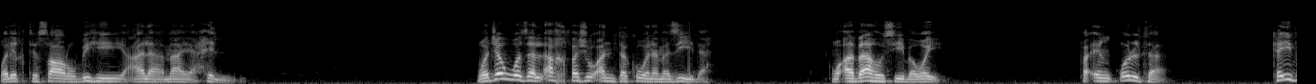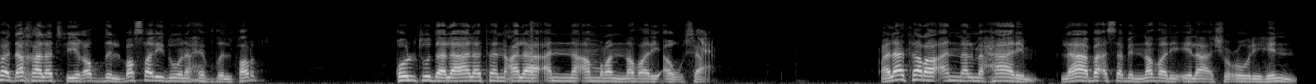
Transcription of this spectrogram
والاقتصار به على ما يحل. وجوز الأخفش أن تكون مزيدة وأباه سيبويه. فإن قلت كيف دخلت في غض البصر دون حفظ الفرج؟ قلت دلالة على أن أمر النظر أوسع. ألا ترى أن المحارم لا بأس بالنظر إلى شعورهن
